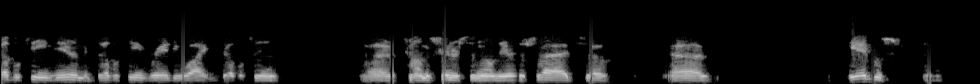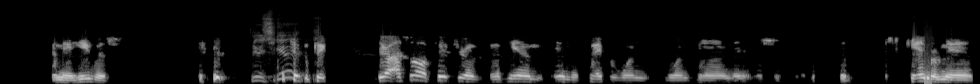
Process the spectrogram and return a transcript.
double team him and double team Randy White and double team uh, Thomas Henderson on the other side. So uh, Ed was, I mean, he was. he was huge. Yeah, I saw a picture of, of him in the paper one one time, and it was the cameraman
